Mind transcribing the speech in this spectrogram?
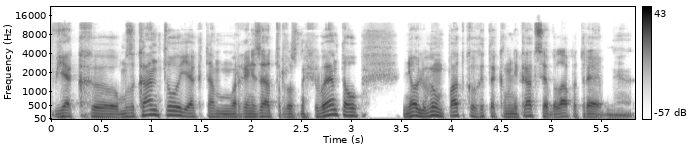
як музыканту як там арганізатор розных івентаў мне ў любым выпадку гэта камунікацыя была патрэбная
